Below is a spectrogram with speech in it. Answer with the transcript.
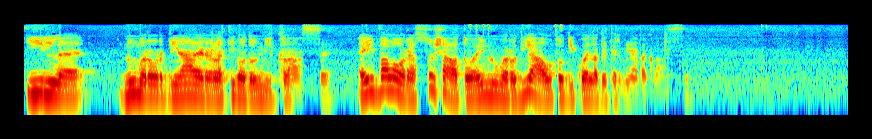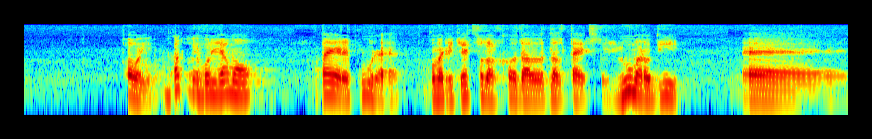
il numero ordinale relativo ad ogni classe e il valore associato è il numero di auto di quella determinata classe. Poi, dato che vogliamo sapere pure, come richiesto dal, dal, dal testo, il numero di eh,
